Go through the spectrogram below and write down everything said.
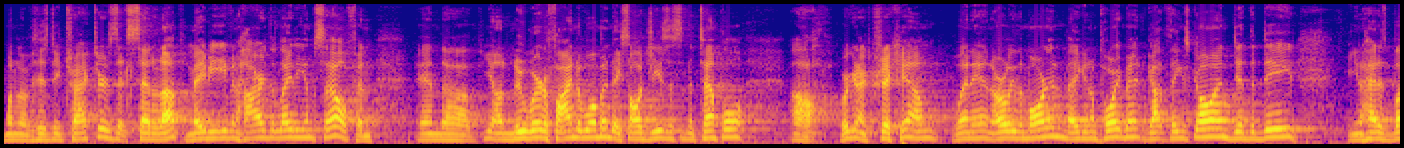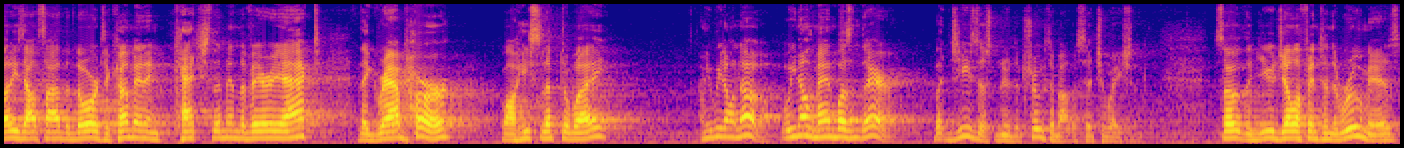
One of his detractors that set it up, maybe even hired the lady himself and, and uh, you know, knew where to find a woman. They saw Jesus in the temple. Oh, we're going to trick him. Went in early in the morning, made an appointment, got things going, did the deed. You know, had his buddies outside the door to come in and catch them in the very act. They grabbed her while he slipped away. I mean, we don't know. We know the man wasn't there, but Jesus knew the truth about the situation. So the huge elephant in the room is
